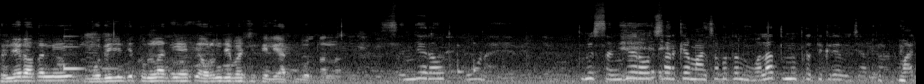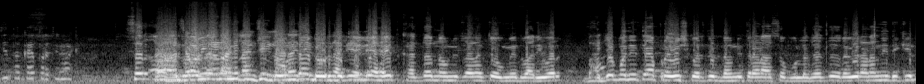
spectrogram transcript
संजय राऊतांनी मोदीजींची तुलना जी आहे ती औरंगजेबाशी केली आहे बोलताना. संजय राऊत कोण आहे? तुम्ही संजय राऊत सारख्या माणसाबद्दल मला तुम्ही प्रतिक्रिया विचारता. माझी तर काय प्रतिमा ठेवा सर रवी राणांनी तुमची दोनदा भेट घेतलेली आहेत खासदार नवनीत राणांच्या उमेदवारीवर. भाजपमध्ये त्या प्रवेश करतील नवनीत राणा असं बोललं जातं. रवी राणांनी देखील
